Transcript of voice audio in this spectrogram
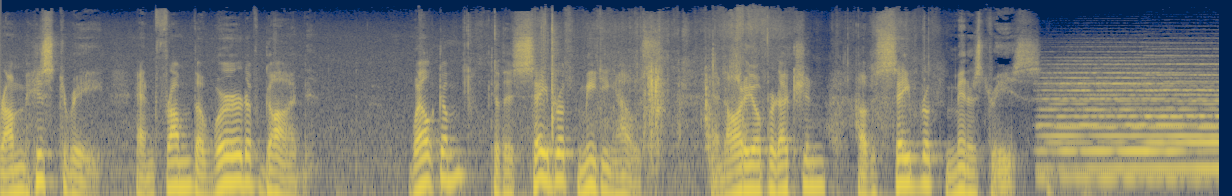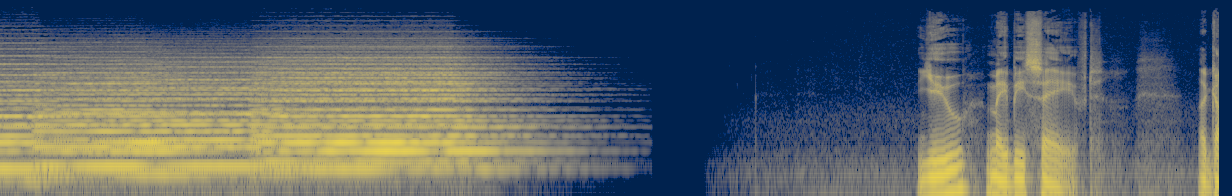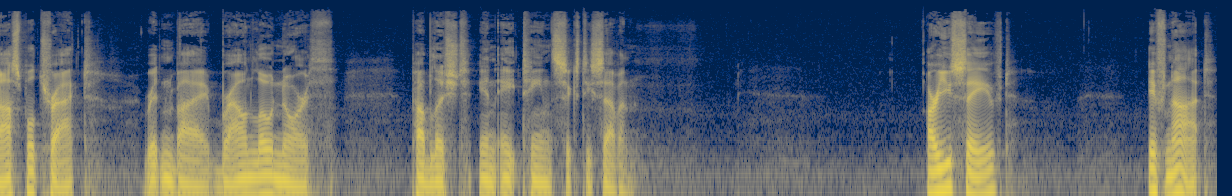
from history, and from the Word of God. Welcome to the Saybrook Meeting House, an audio production of Saybrook Ministries. You May Be Saved, a gospel tract written by Brownlow North, published in 1867. Are you saved? If not,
